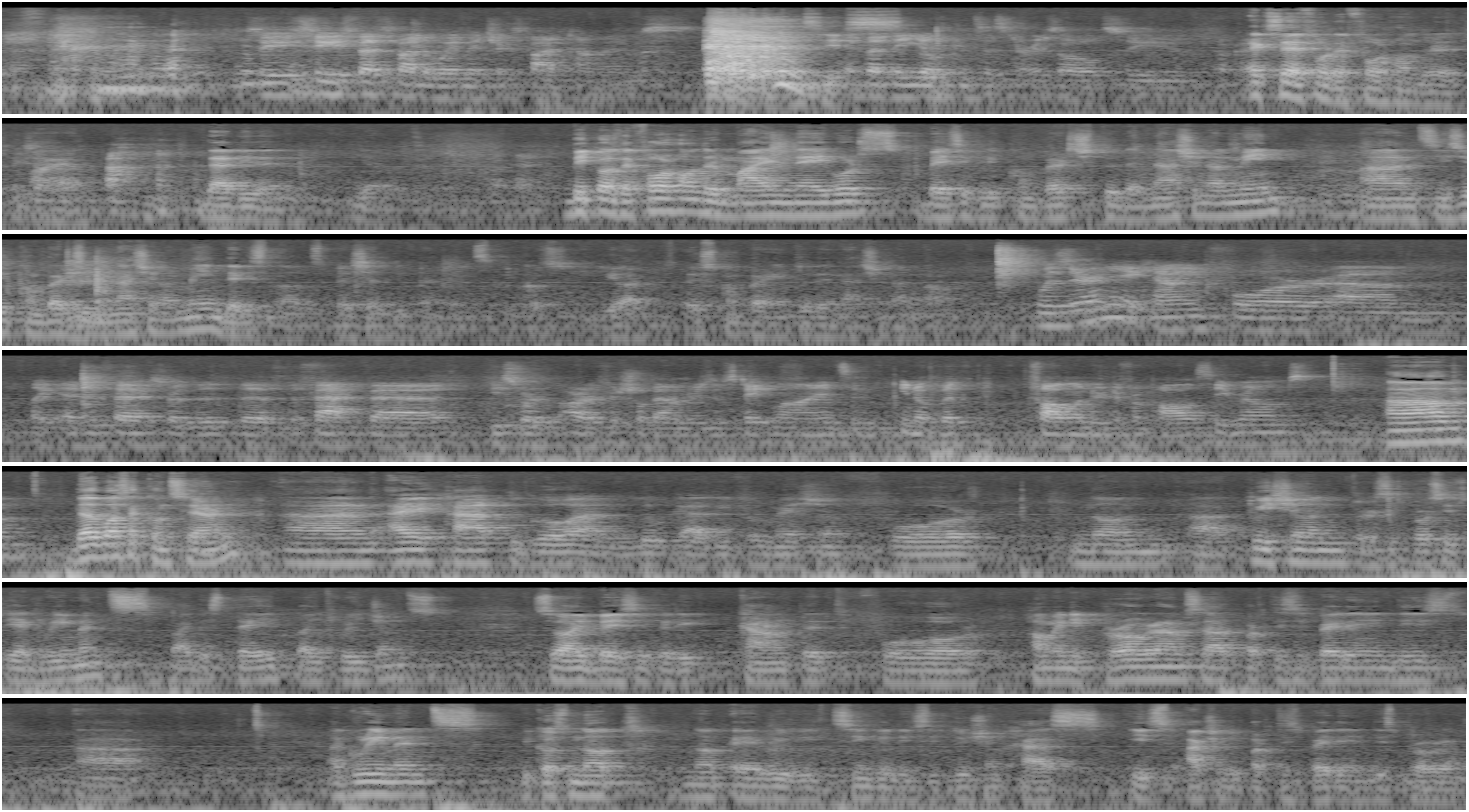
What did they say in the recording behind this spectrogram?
you so you specified the weight matrix five times, Yes. but they yield consistent results. So you okay. Except for the 400 mile. That didn't. Yeah. Okay. Because the 400 mile neighbors basically converge to the national mean, Mhm. and since you converge to the national mean, there is no spatial dependence because you are just comparing to the national norm. Was there any accounting for um, like edge effects or the, the, the fact that these sort of artificial boundaries of state lines and you know but fall under different policy realms? Um, that was a concern, and I had to go and look at information for non-tuition reciprocity agreements by the state, by regions. So I basically counted for how many programs are participating in these uh, agreements because not not every single institution has is actually participating in this program.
